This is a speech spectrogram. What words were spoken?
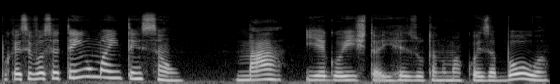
porque se você tem uma intenção má e egoísta e resulta numa coisa boa,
